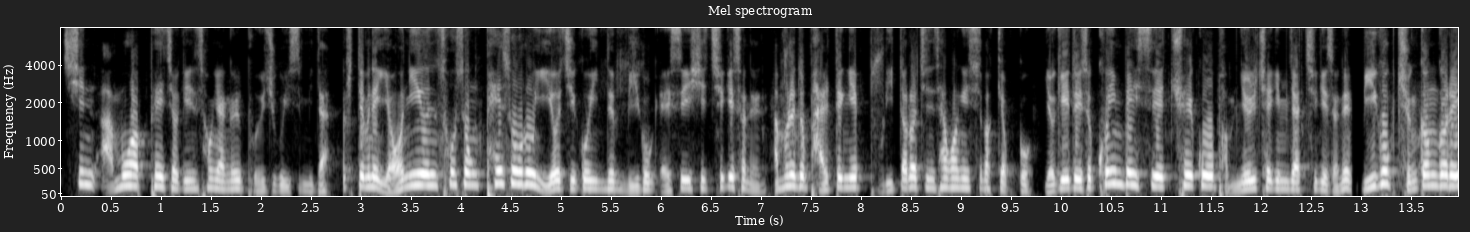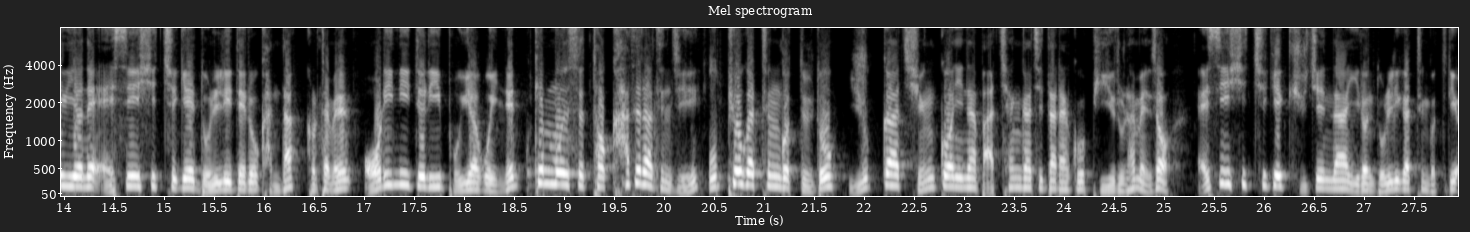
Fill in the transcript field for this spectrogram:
친암호화폐적인 성향을 보여주고 있습니다. 그렇기 때문에 연이은 소송 패소로 이어지고 있는 미국 SEC 측에서는 아무래도 발등에 불이 떨어진 상황일 수밖에 없고 여기에 대해서 코인베이스의 최고 법률 책임자 측에서는 미국 증권거래위 원회 SEC 측의 논리대로 간다? 그렇다면 어린이들이 보유하고 있는 포켓몬스터 카드라든지 우표 같은 것들도 유가 증권이나 마찬가지다라고 비유를 하면서 SEC 측의 규제나 이런 논리 같은 것들이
